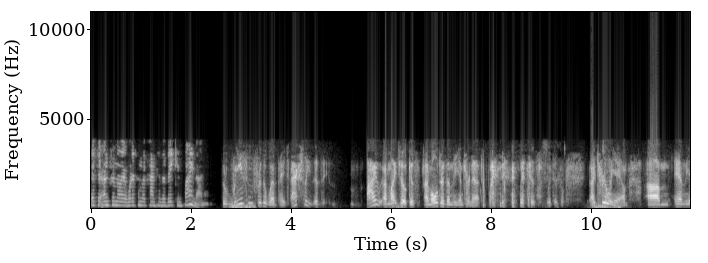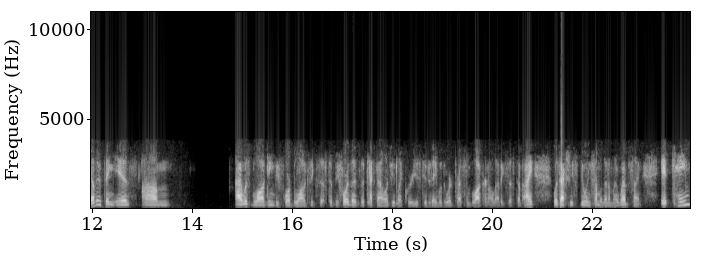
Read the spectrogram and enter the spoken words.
If they're unfamiliar, what are some of the content that they can find on it? The reason for the web page, actually, I uh, my joke is I'm older than the internet, which is which is I truly am. Um, and the other thing is um, I was blogging before blogs existed, before the the technology like we're used to today with WordPress and Blogger and all that existed. I was actually doing some of that on my website. It came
